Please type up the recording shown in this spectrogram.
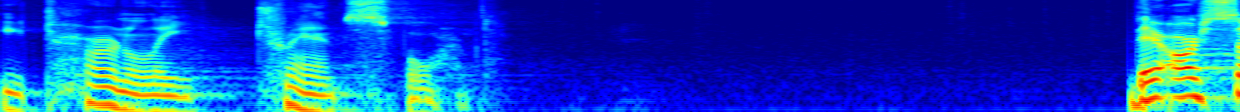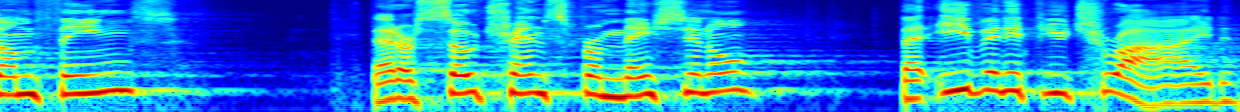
eternally transformed. There are some things that are so transformational that even if you tried,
